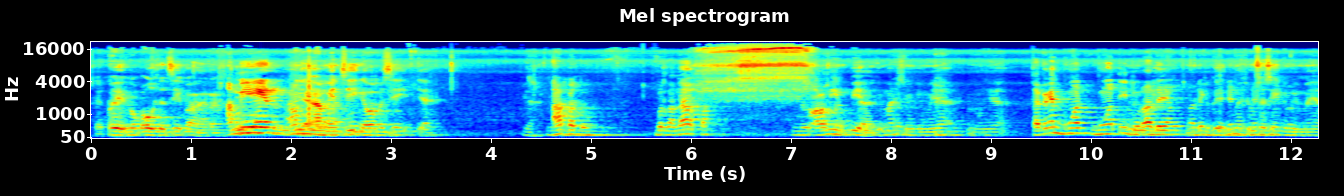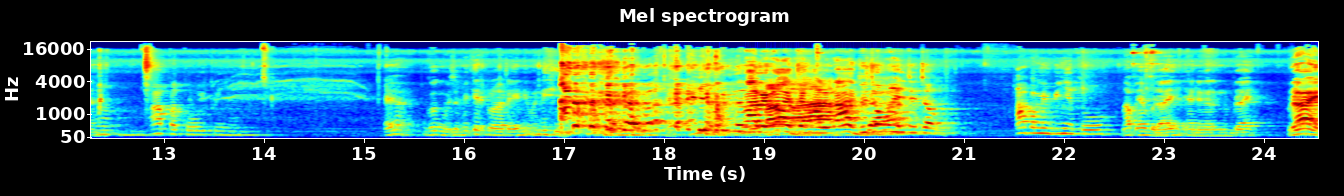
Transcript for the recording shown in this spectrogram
Oh iya, kok Pak Ustadz sih parah. Amin. Amin. Ya amin sih, gak apa-apa sih ya. Apa tuh? Bertanda apa? Soal mimpi ya, gimana sih mimpi ya? Ya. Tapi kan bunga bunga tidur ada yang ada yang kejadian. susah sih mimpi ya. Hmm, Apa tuh itunya? Eh, gue gak bisa mikir kalau ada ini mah nih. ngalir aja, ngalir aja. Jujong aja jujong. Apa mimpinya tuh? Maaf ya Bray, yang dengerin Bray. Bray.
